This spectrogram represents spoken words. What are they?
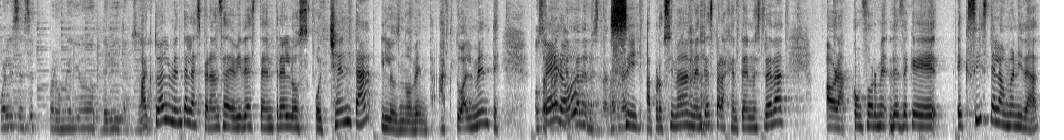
¿Cuál es ese promedio de vida? O sea, Actualmente la esperanza de vida está entre los 80 y los 90, actualmente. O sea, para gente de nuestra edad, ¿verdad? Sí, aproximadamente es para gente de nuestra edad. Ahora, conforme, desde que existe la humanidad,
